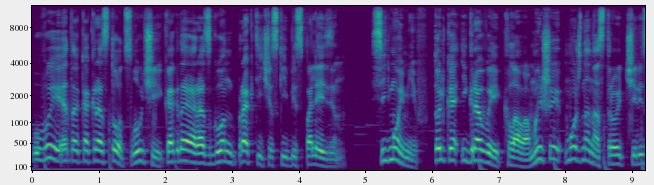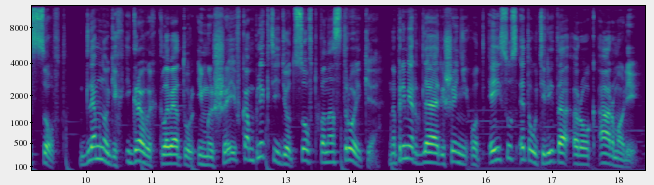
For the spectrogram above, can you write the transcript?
Увы, это как раз тот случай, когда разгон практически бесполезен. Седьмой миф. Только игровые клавомыши можно настроить через софт. Для многих игровых клавиатур и мышей в комплекте идет софт по настройке. Например, для решений от Asus это утилита Rock Armory.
